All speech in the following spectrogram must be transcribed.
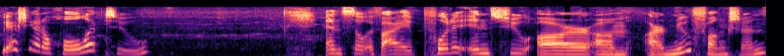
We actually had a hole at 2. And so if I put it into our, um, our new function,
